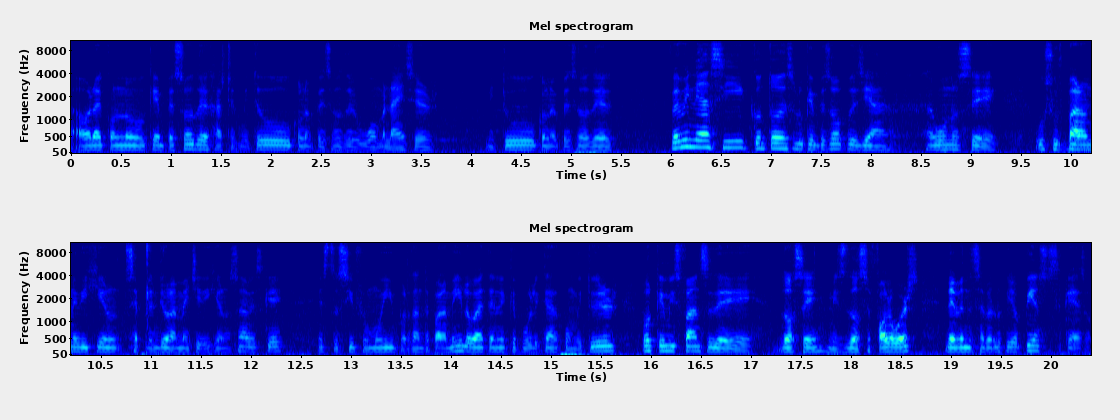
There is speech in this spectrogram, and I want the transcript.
Ahora con lo que empezó del hashtag MeToo, con lo que empezó del Womanizer MeToo, con lo que empezó del así con todo eso lo que empezó, pues ya algunos se usurparon y dijeron, se prendió la mecha y dijeron, ¿sabes qué? Esto sí fue muy importante para mí, lo voy a tener que publicar por mi Twitter, porque mis fans de 12, mis 12 followers, deben de saber lo que yo pienso acerca de eso.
